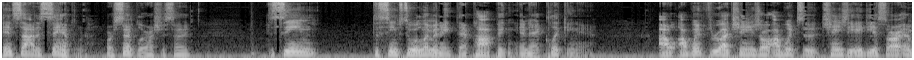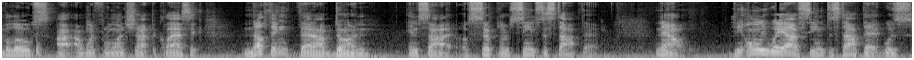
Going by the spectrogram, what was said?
inside a sampler or simpler, I should say, to seem to seems to eliminate that popping and that clicking there. I, I, went through, I changed all, I went to change the ADSR envelopes. I, I, went from one shot to classic. Nothing that I've done inside of Simpler seems to stop that. Now, the only way I've seen to stop that was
